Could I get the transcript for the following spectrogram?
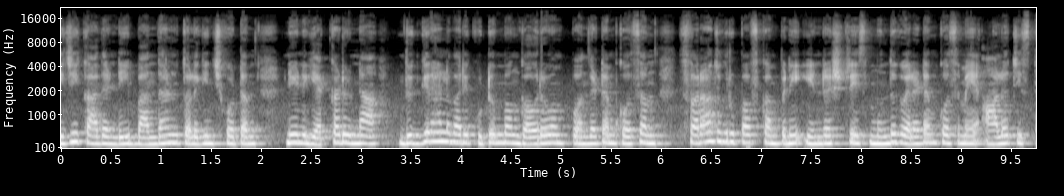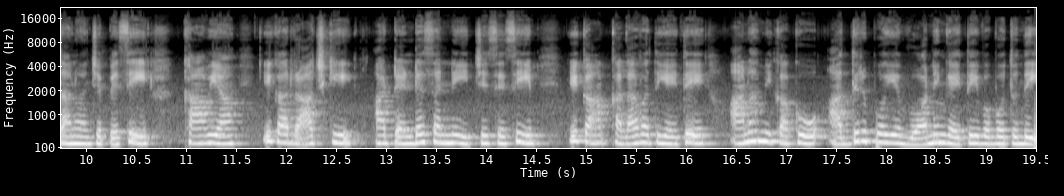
ఈజీ కాదండి. బంధాలను తొలగించుకోవటం. నేను ఎక్కడున్నా దుగ్గిరాల వారి కుటుంబం గౌరవం పొందటం కోసం Swaraj group of company industries ముందుకు వెళ్ళడం కోసమే ఆలోచిస్తాను అని చెప్పేసి కావ్య ఇక రాజ్కి ఆ టెండర్స్ అన్నీ ఇచ్చేసేసి ఇక కళావతి అయితే అనామికకు అద్దరిపోయే వార్నింగ్ అయితే ఇవ్వబోతుంది.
